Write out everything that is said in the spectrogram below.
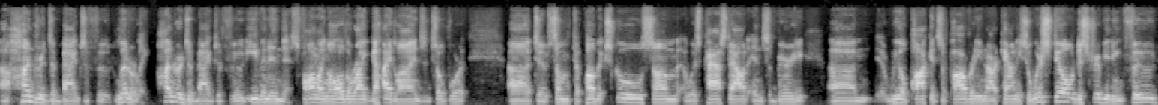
uh, hundreds of bags of food, literally hundreds of bags of food, even in this, following all the right guidelines and so forth. Uh, to some to public schools, some was passed out in some very um, real pockets of poverty in our county. So we're still distributing food.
